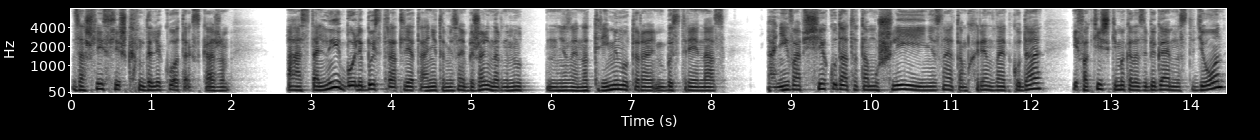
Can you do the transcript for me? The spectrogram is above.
зашли слишком далеко, так скажем. А остальные более быстрые атлеты, они там, не знаю, бежали, наверное, минут, не знаю, на три минуты быстрее нас. Они вообще куда-то там ушли, не знаю, там хрен знает куда. И фактически мы, когда забегаем на стадион,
